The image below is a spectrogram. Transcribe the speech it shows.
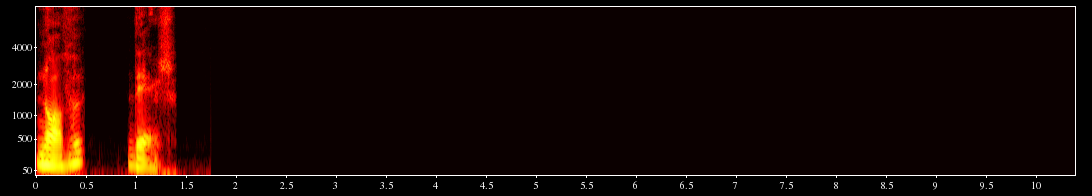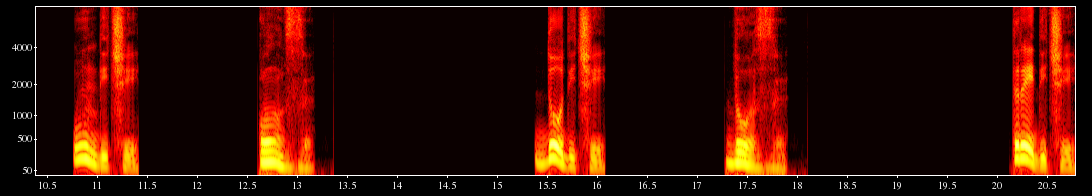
9, 10, 11, 11, 12, 12, 13,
